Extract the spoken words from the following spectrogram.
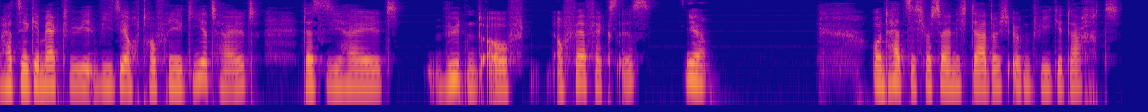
hat sie ja gemerkt, wie, wie sie auch darauf reagiert halt, dass sie halt wütend auf, auf Fairfax ist Ja. und hat sich wahrscheinlich dadurch irgendwie gedacht,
